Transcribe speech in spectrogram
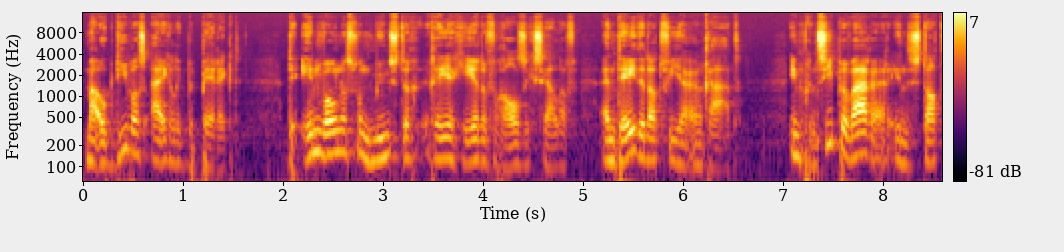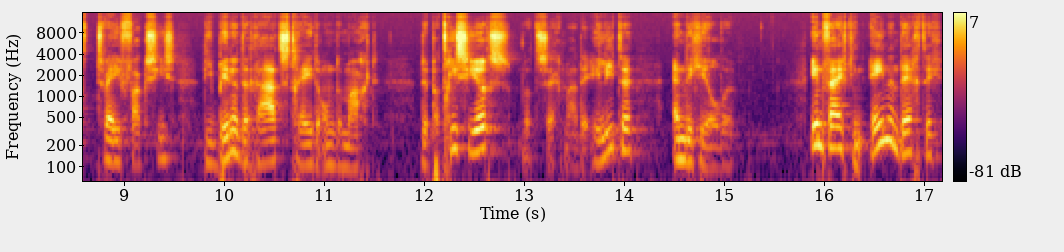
maar ook die was eigenlijk beperkt. De inwoners van Münster reageerden vooral zichzelf en deden dat via een raad. In principe waren er in de stad twee facties die binnen de raad streden om de macht: de patriciërs, dat is zeg maar de elite, en de gilde. In 1531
